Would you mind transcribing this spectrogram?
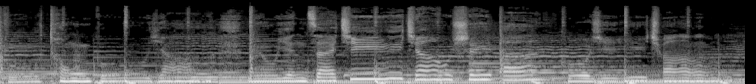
不痛不痒，流言在计较谁爱过一场。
